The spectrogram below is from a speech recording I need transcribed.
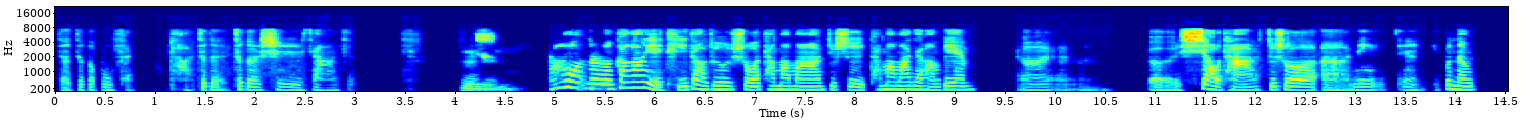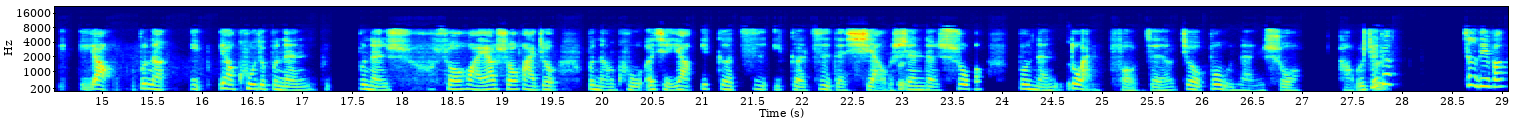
的这个部分。好，这个这个是这样子。嗯。然后呢，刚刚也提到，就是说他妈妈就是他妈妈在旁边，呃呃笑他，就说呃你嗯你不能要不能一要哭就不能。不能说话，要说话就不能哭，而且要一个字一个字的小声的说，不能断，否则就不能说。好，我觉得这个地方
